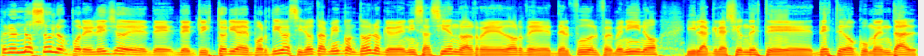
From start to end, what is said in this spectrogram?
pero no solo por el hecho de, tu historia deportiva, sino también con todo lo que venís haciendo alrededor del fútbol femenino y la creación de este, de este documental.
